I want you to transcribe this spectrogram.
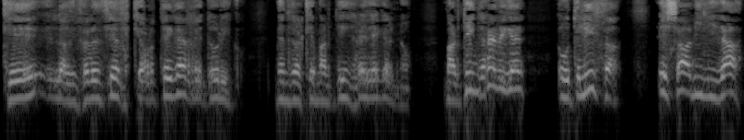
que la diferencia es que Ortega es retórico, mientras que Martín Heidegger no. Martín Heidegger utiliza esa habilidad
